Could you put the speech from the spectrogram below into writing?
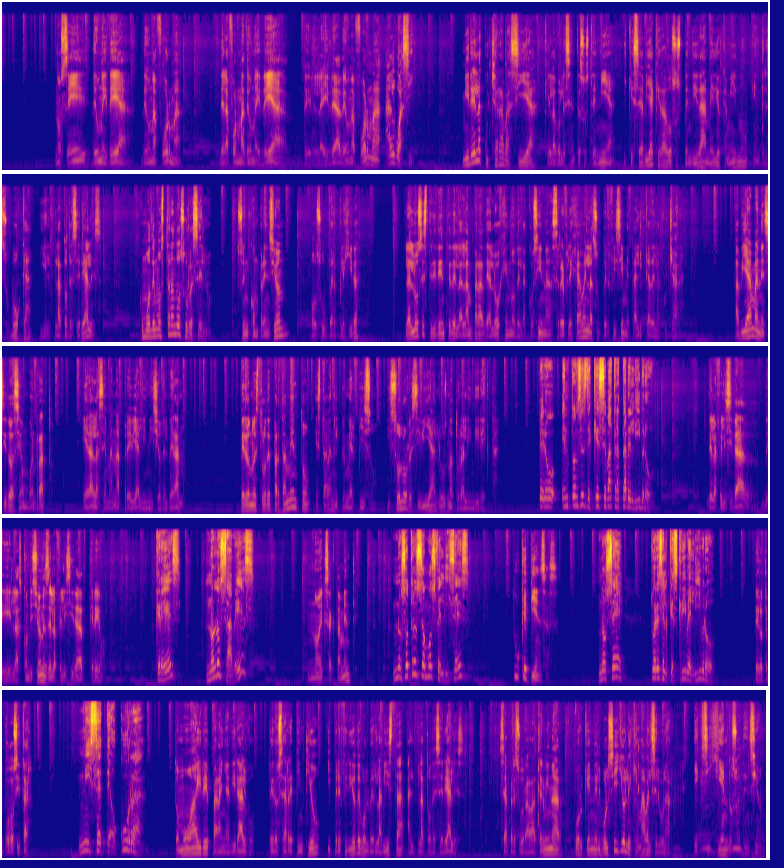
No sé, de una idea, de una forma, de la forma de una idea, de la idea de una forma, algo así. Miré la cuchara vacía que el adolescente sostenía y que se había quedado suspendida a medio camino entre su boca y el plato de cereales, como demostrando su recelo, su incomprensión o su perplejidad. La luz estridente de la lámpara de halógeno de la cocina se reflejaba en la superficie metálica de la cuchara. Había amanecido hacía un buen rato. Era la semana previa al inicio del verano. Pero nuestro departamento estaba en el primer piso y solo recibía luz natural indirecta. Pero entonces, ¿de qué se va a tratar el libro? De la felicidad, de las condiciones de la felicidad, creo. ¿Crees? ¿No lo sabes? No exactamente. ¿Nosotros somos felices? ¿Tú qué piensas? No sé. Tú eres el que escribe el libro. Pero te puedo citar. Ni se te ocurra. Tomó aire para añadir algo, pero se arrepintió y prefirió devolver la vista al plato de cereales. Se apresuraba a terminar porque en el bolsillo le quemaba el celular, exigiendo su atención.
